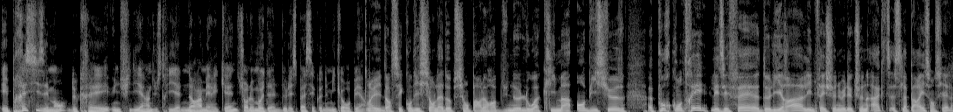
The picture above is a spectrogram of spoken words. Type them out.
est précisément de créer une filière industrielle nord-américaine sur le modèle de l'espace économique européen. Oui, dans ces conditions, l'adoption par l'Europe d'une loi climat ambitieuse pour contrer les effets de l'IRA, l'Inflation Reduction Act, cela paraît essentiel.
